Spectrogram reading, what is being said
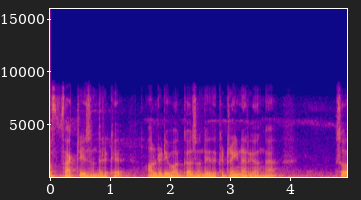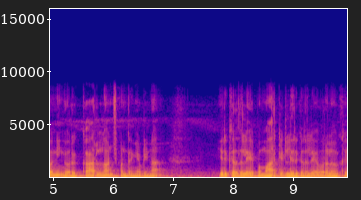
ஆஃப் ஃபேக்ட்ரிஸ் வந்து இருக்குது ஆல்ரெடி ஒர்க்கர்ஸ் வந்து இதுக்கு ட்ரெயின் இருக்காங்க. ஸோ நீங்கள் ஒரு கார் லான்ச் பண்ணுறீங்க அப்படின்னா இருக்கிறதுலே இப்போ மார்க்கெட்டில் இருக்கிறதுலே ஓரளவுக்கு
